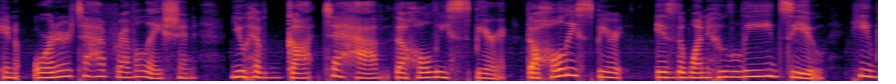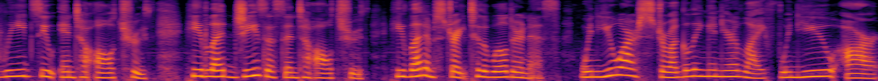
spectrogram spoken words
In order to have revelation, you have got to have the Holy Spirit. The Holy Spirit is the one who leads you. He leads you into all truth. He led Jesus into all truth. He led him straight to the wilderness. When you are struggling in your life, when you are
